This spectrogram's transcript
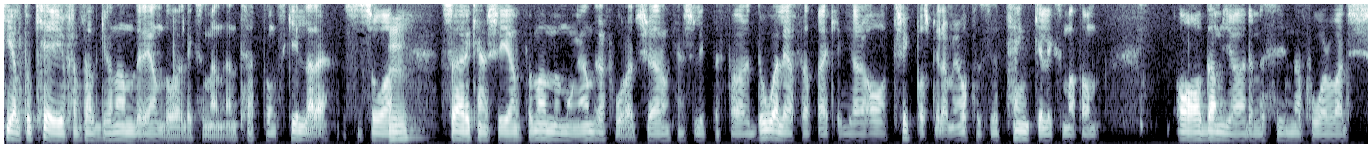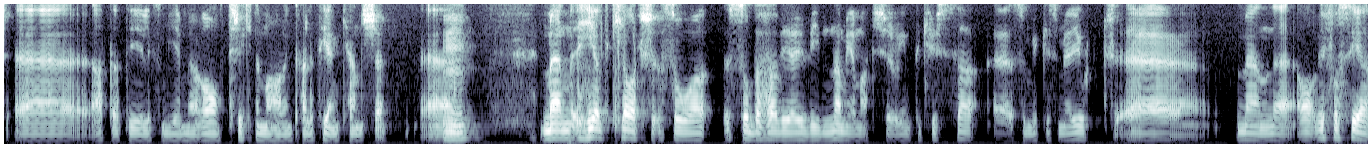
helt okej, och framförallt Granander är ändå liksom en, en 13-skillare, så, Mm. så är det kanske, jämför man med många andra forwards, så är de kanske lite för dåliga för att verkligen göra avtryck på spelare med offensivt. Jag tänker liksom att de Adam gör det med sina forwards. Eh, att, att det liksom ger mer avtryck när man har den kvaliteten kanske. Eh, Mm. Men helt klart så, så behöver jag ju vinna mer matcher och inte kryssa eh, så mycket som jag gjort. Eh, men eh, ja, vi får se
